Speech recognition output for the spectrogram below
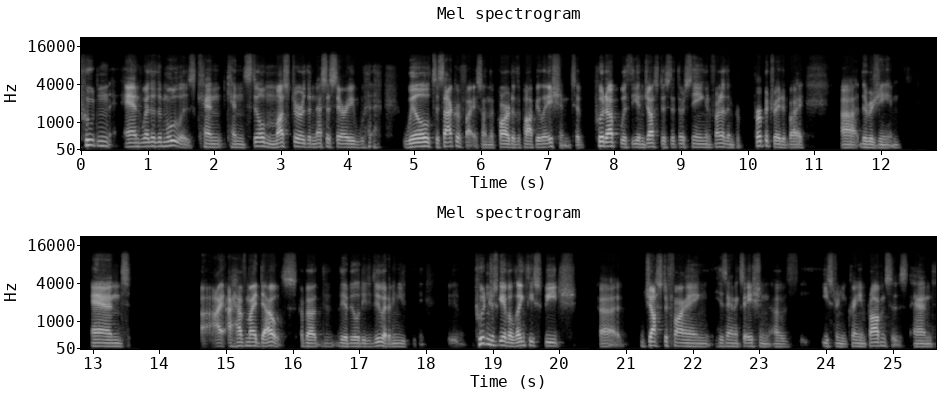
Putin and whether the mullahs can can still muster the necessary will to sacrifice on the part of the population to put up with the injustice that they're seeing in front of them per- perpetrated by uh, the regime. And I, I, have my doubts about the, the, ability to do it. I mean, you, Putin just gave a lengthy speech uh, justifying his annexation of eastern Ukrainian provinces. And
